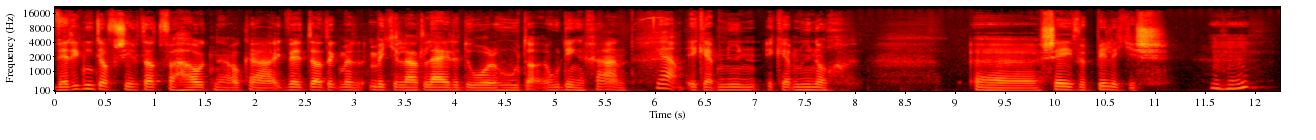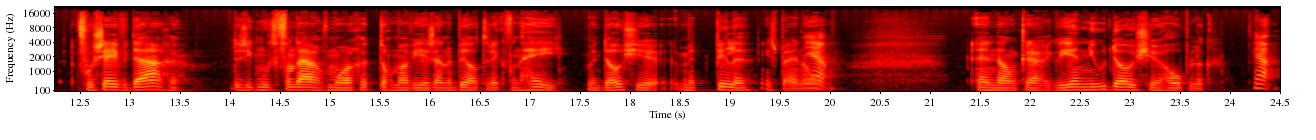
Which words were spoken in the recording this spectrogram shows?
weet ik niet of zich dat verhoudt naar elkaar. Ik weet dat ik me een beetje laat leiden door hoe, hoe dingen gaan. Ja, Ik heb nu, ik heb nu nog eh, zeven pilletjes Mhm. voor zeven dagen. Dus ik moet vandaag of morgen toch maar weer eens aan de bel trekken van... hé, hey, mijn doosje met pillen is bijna op. En dan krijg ik weer een nieuw doosje, hopelijk. ja.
